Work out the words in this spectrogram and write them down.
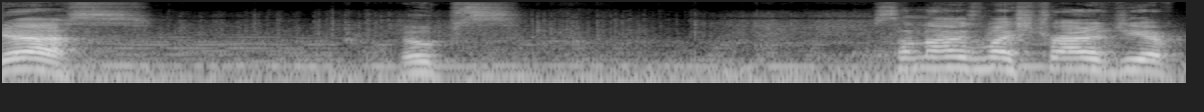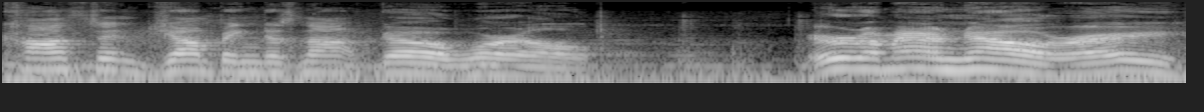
Yes. Oops. Sometimes my strategy of constant jumping does not go well. You're the man now, Ray.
